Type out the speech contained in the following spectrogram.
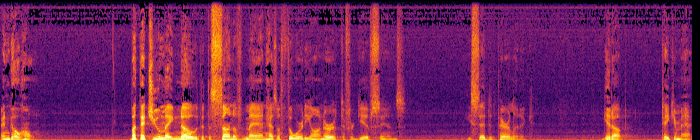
and go home? But that you may know that the Son of Man has authority on earth to forgive sins. He said to the paralytic, Get up, take your mat,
